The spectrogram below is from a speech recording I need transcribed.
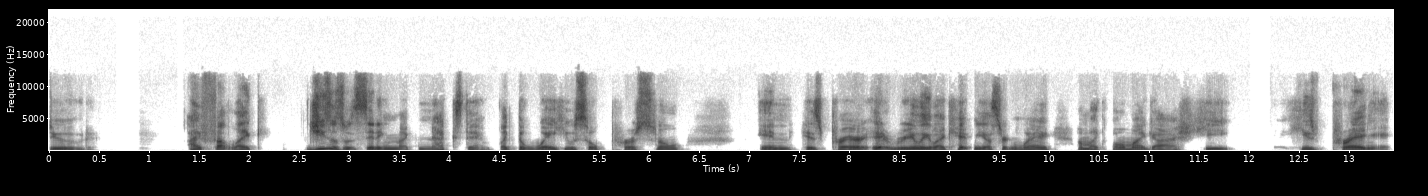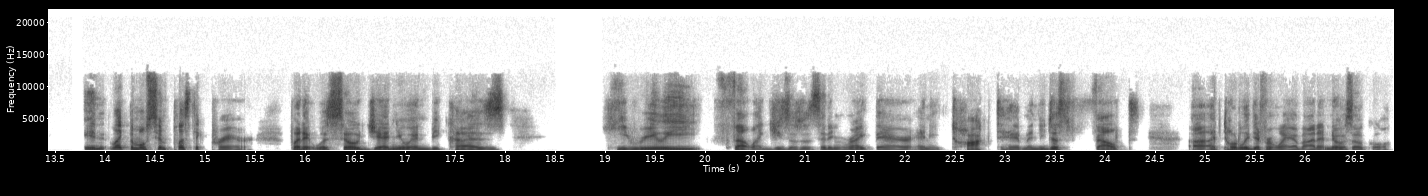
Dude, I felt like Jesus was sitting like next to him. Like the way he was so personal in his prayer, it really like hit me a certain way. I'm like, oh my gosh, he he's praying in like the most simplistic prayer, but it was so genuine because he really felt like Jesus was sitting right there and he talked to him and you just felt uh, a totally different way about it. And it was so cool.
